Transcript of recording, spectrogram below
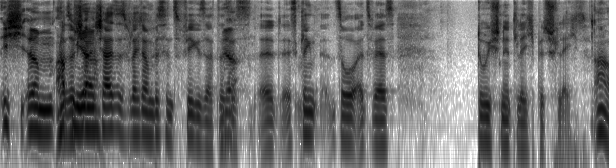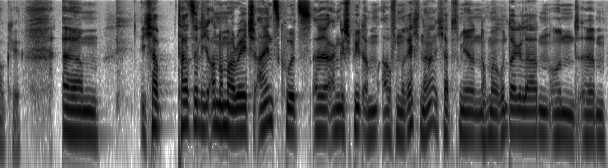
ich ähm, habe Also mir... Schei- Scheiße ist vielleicht auch ein bisschen zu viel gesagt. Das Ja. ist, äh, es klingt so, als wäre es durchschnittlich bis schlecht. Ah, okay. Ähm, ich habe tatsächlich auch nochmal Rage 1 kurz äh, angespielt am, auf dem Rechner. Ich habe es mir nochmal runtergeladen und ähm,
